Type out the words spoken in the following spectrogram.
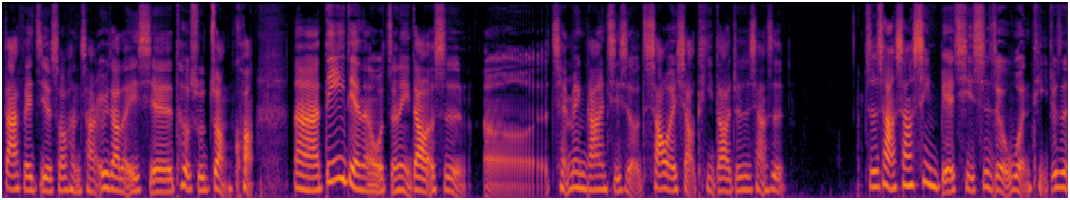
搭飞机的时候，很常遇到的一些特殊状况。那第一点呢，我整理到的是，呃，前面刚刚其实有稍微小提到，就是像是。职场上性别歧视这个问题，就是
